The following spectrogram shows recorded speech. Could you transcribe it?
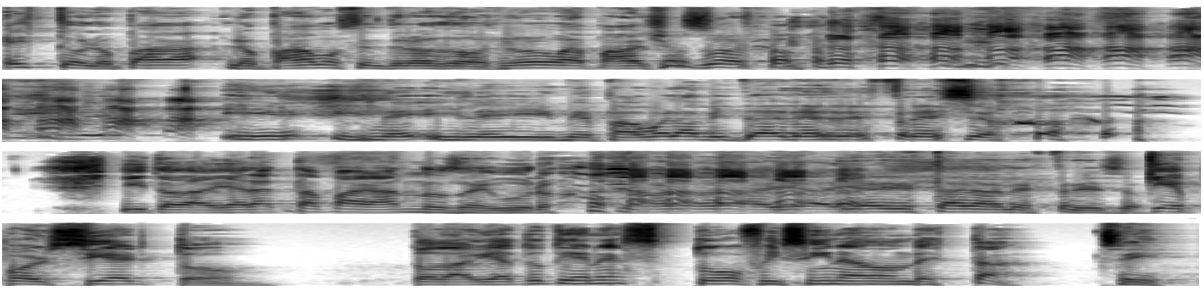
Esto lo, paga, lo pagamos entre los dos, no lo voy a pagar yo solo. y, me, pagó la mitad del Nespresso. y todavía la está pagando seguro. no, no, ya, ya está el Nespresso. Que por cierto, ¿todavía tú tienes tu oficina donde está? Sí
